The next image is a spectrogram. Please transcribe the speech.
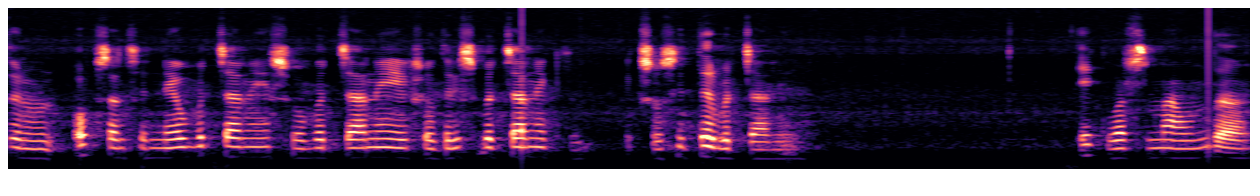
તેનો ઓપ્શન છે નેવું બચ્ચાને, સો બચ્ચાને, એકસો ત્રીસ બચ્ચાને એકસો સિત્તેર બચ્ચાને. એક વર્ષમાં ઉંદર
